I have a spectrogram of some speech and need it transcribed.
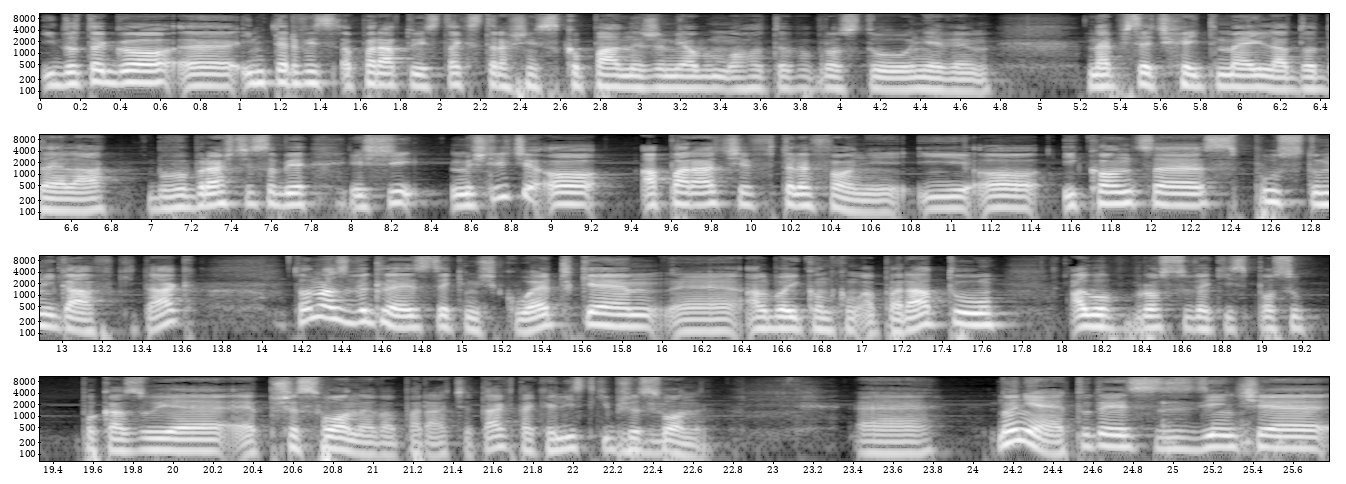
I do tego e, interfejs aparatu jest tak strasznie skopany, że miałbym ochotę po prostu, nie wiem, napisać hate maila do Dela, bo wyobraźcie sobie, jeśli myślicie o aparacie w telefonie i o ikonce spustu migawki, tak? To ona zwykle jest jakimś kółeczkiem, e, albo ikonką aparatu, albo po prostu w jakiś sposób pokazuje e, przesłonę w aparacie, tak? Takie listki mhm. przesłony. E, no nie, tutaj jest zdjęcie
